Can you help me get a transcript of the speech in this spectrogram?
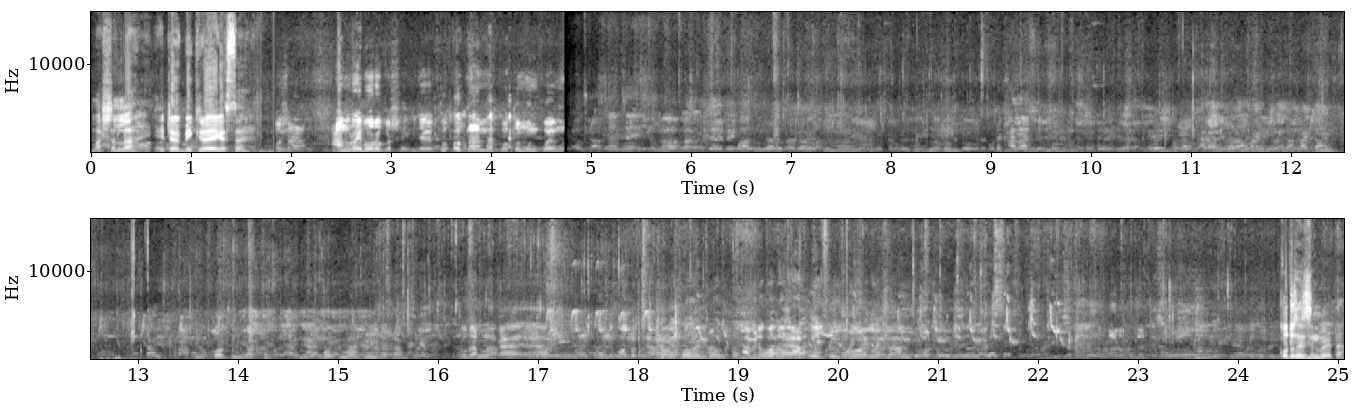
মাসাল্লাহ এটা বিক্রি হয়ে গেছে। আমরাই বড় কষাই কত দাম কত মন কয় আমি তো কথা আপনি একটু কত চাইছেন ভাই এটা?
